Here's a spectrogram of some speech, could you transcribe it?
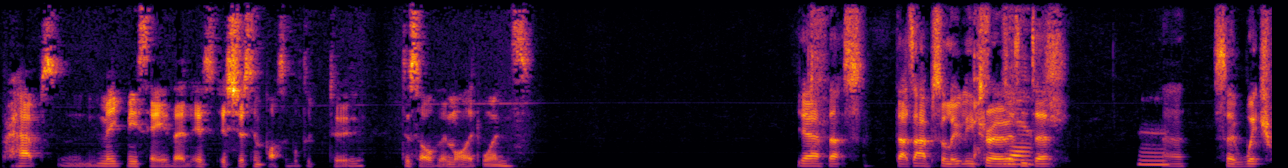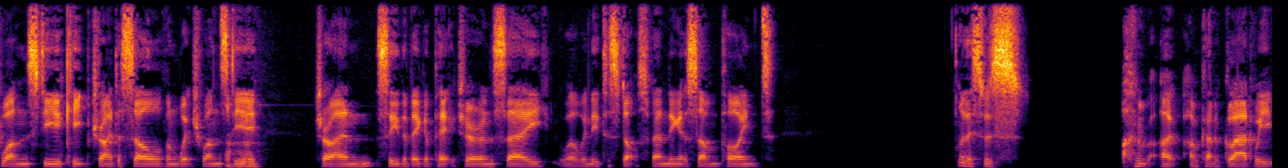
perhaps make me say that it's it's just impossible to to to solve them all at once. Yeah, that's that's absolutely true, Yeah. isn't it? Mm. Uh, so, which ones do you keep trying to solve, and which ones do Uh-huh. you try and see the bigger picture and say, well, we need to stop spending at some point? This was. I'm, I, I'm kind of glad we,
